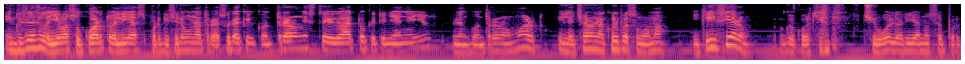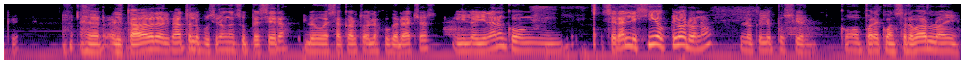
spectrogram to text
inclusive se la lleva a su cuarto Elías porque hicieron una travesura que encontraron este gato que tenían ellos, lo encontraron muerto y le echaron la culpa a su mamá. ¿Y qué hicieron? Lo que cualquier chivolo haría, no sé por qué. El cadáver del gato lo pusieron en su pecera, luego de sacar todas las cucarachas, y lo llenaron con. Será lejía o cloro, ¿no? Lo que le pusieron, como para conservarlo ahí.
